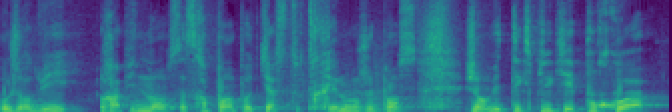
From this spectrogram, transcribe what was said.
Aujourd'hui, rapidement, ça sera pas un podcast très long, je pense. J'ai envie de t'expliquer pourquoi,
